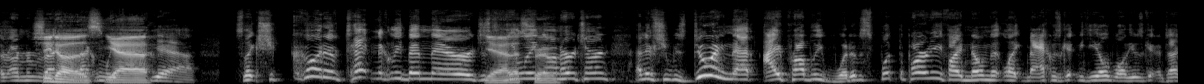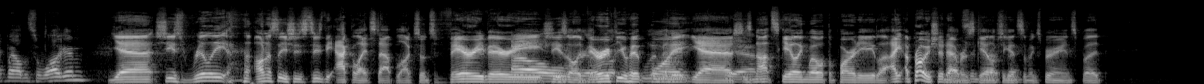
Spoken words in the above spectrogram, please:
I remember she back- does, back we- yeah. yeah. So like she could have technically been there just Yeah, healing on her turn, and if she was doing that, I probably would have split the party if I'd known that like Mac was getting healed while he was getting attacked by all the Sahuagin. Yeah, she's really honestly she's she's the acolyte stat block, so it's very very Oh, she's only very few hit limited? point. Yeah, she's not scaling well with the party. Like, I, I probably should have That's her scale if she gets some experience, but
